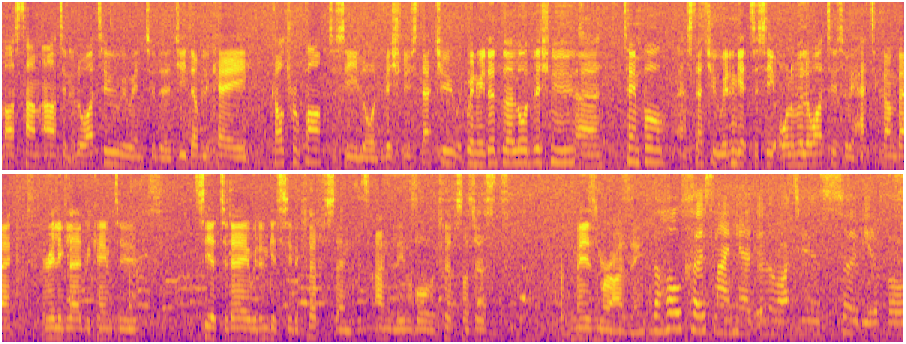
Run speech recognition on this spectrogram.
Last time out in Uluwatu, we went to the GWK Cultural Park to see Lord Vishnu statue. When we did the Lord Vishnu uh, temple and statue, we didn't get to see all of Uluwatu, so we had to come back. Really glad we came to see it today. We didn't get to see the cliffs, and it's unbelievable. The cliffs are just mesmerizing. The whole coastline here at Uluwatu is so beautiful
